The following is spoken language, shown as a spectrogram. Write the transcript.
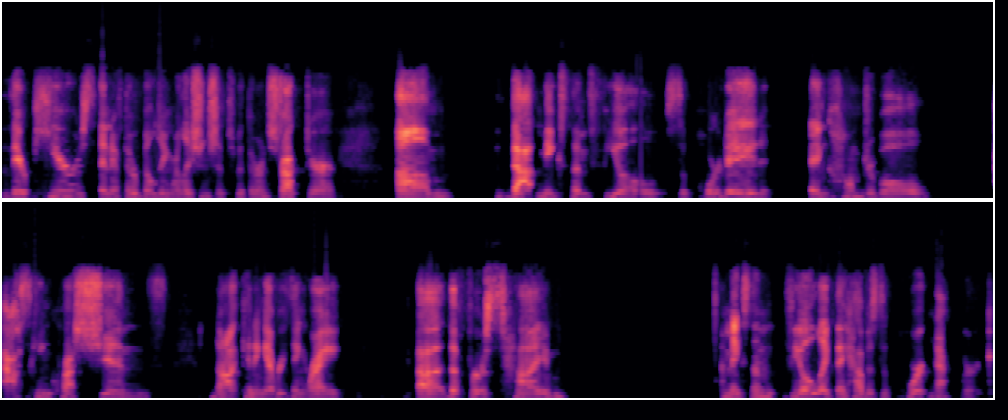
their peers and if they're building relationships with their instructor, um, that makes them feel supported and comfortable asking questions, not getting everything right uh, the first time. It makes them feel like they have a support network.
